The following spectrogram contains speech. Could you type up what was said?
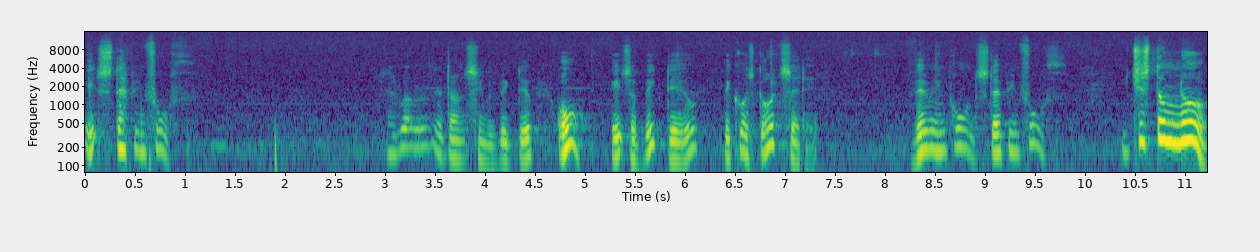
it's stepping forth. Well, it doesn't seem a big deal. Oh, it's a big deal because God said it. Very important, stepping forth. You just don't know.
